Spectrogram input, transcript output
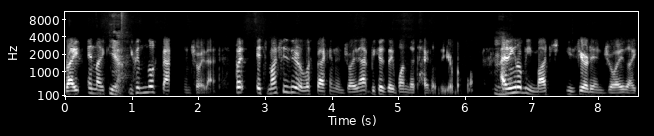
right? And like, yeah. you can look back and enjoy that, but it's much easier to look back and enjoy that because they won the title the year before. Mm-hmm. I think it'll be much easier to enjoy like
